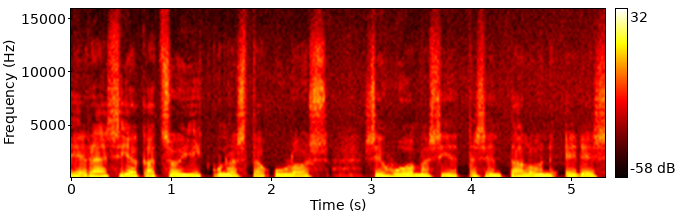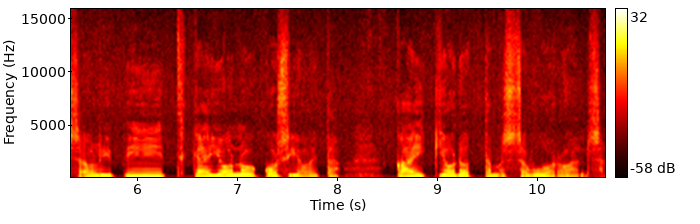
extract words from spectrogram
heräsi ja katsoi ikkunasta ulos, se huomasi, että sen talon edessä oli pitkä jono kosioita – kaikki odottamassa vuoroansa.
